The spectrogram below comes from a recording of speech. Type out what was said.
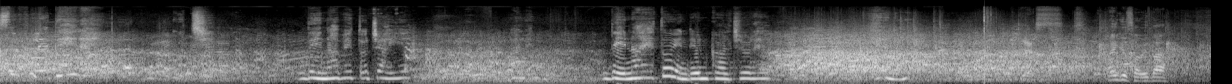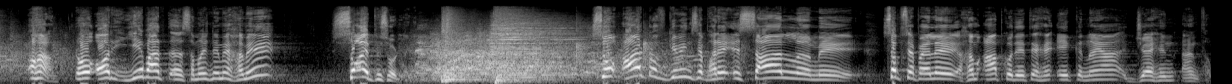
सिर्फ़ लेते ही रहे। कुछ देना भी तो चाहिए। देना है तो इंडियन कल्चर है। Thank you Savita. हाँ तो और ये बात समझने में हमें सौ एपिसोड लगे सो आर्ट ऑफ़ गिविंग से भरे इस साल में सबसे पहले हम आपको देते हैं एक नया जय हिंद एंथम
